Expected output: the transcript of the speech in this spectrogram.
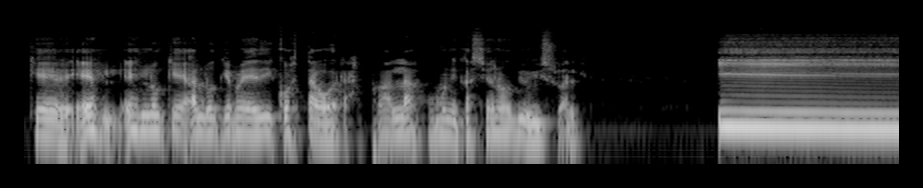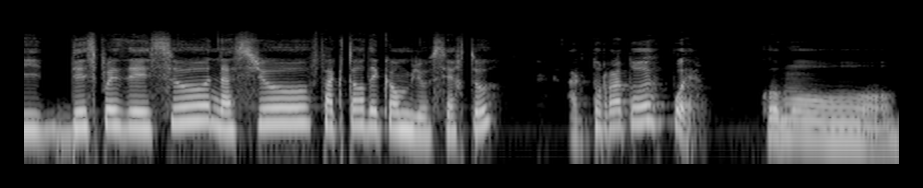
que es, es, lo que, a lo que me dedico hasta ahora, a la comunicación audiovisual. Y después de eso nació Factor de Cambio, ¿cierto? Harto rato después, como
